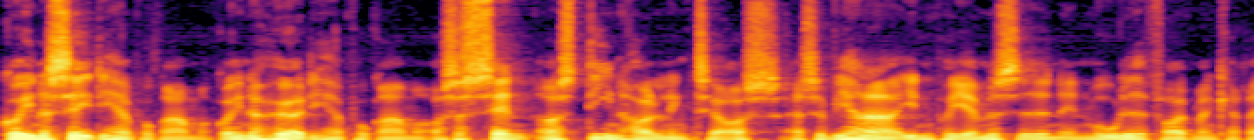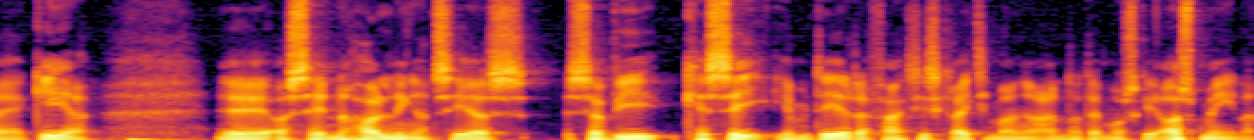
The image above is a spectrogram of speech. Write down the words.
gå ind og se de her programmer, gå ind og hør de her programmer, og så send også din holdning til os. Altså, vi har inde på hjemmesiden en mulighed for, at man kan reagere øh, og sende holdninger til os, så vi kan se, jamen det er der faktisk rigtig mange andre, der måske også mener.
